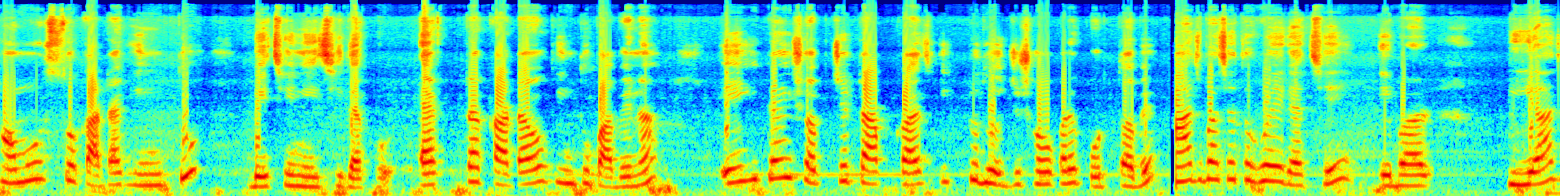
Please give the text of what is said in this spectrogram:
সমস্ত কাটা কিন্তু বেছে নিয়েছি দেখো। একটা কাটাও কিন্তু পাবে না। এইটাই সবচেয়ে টাফ কাজ, একটু ধৈর্য সহকারে করতে হবে। মাছ বাঁচাতে হয়ে গেছে। এবার পেঁয়াজ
